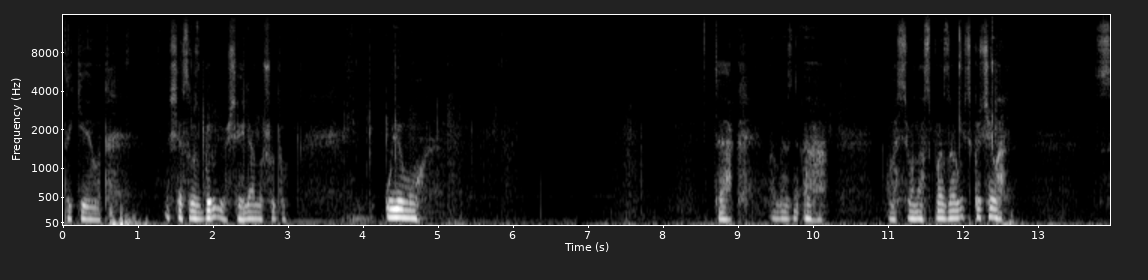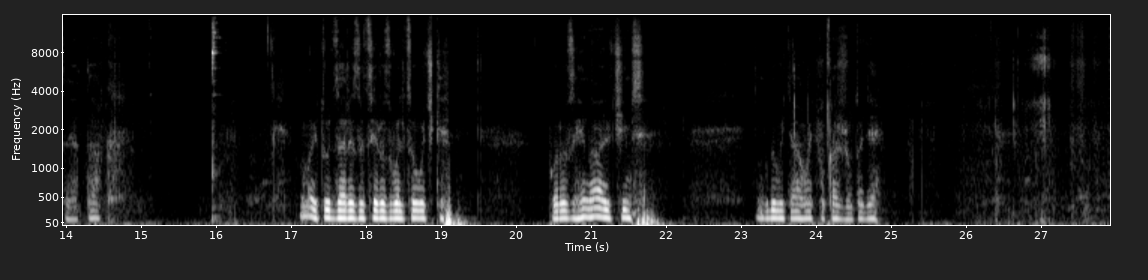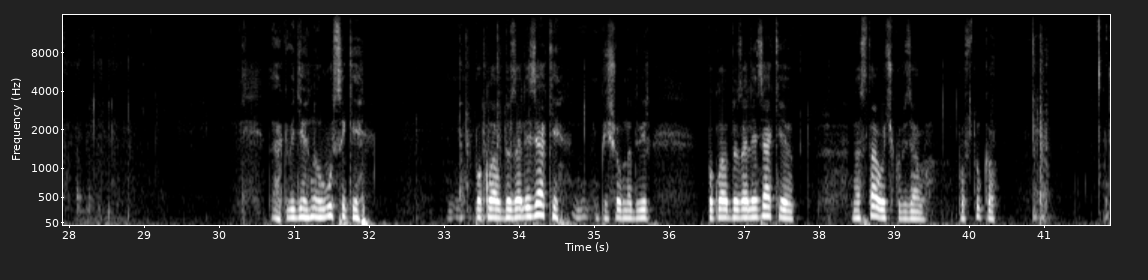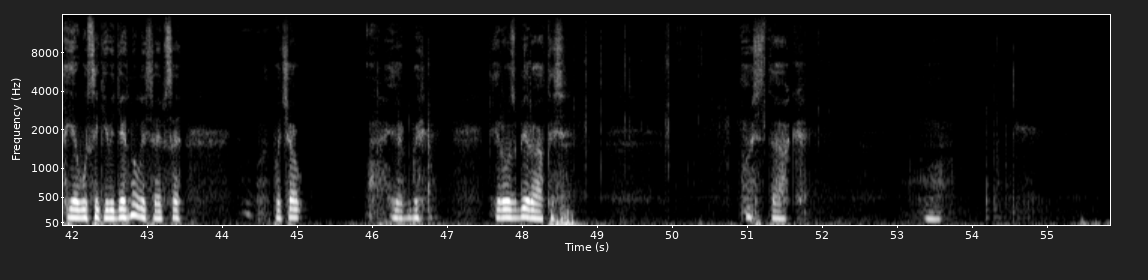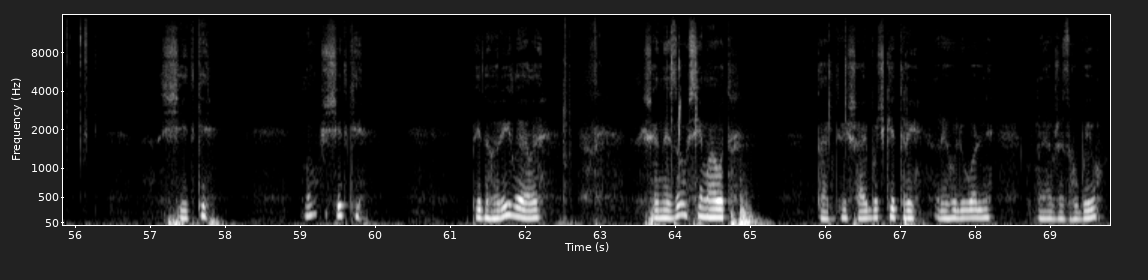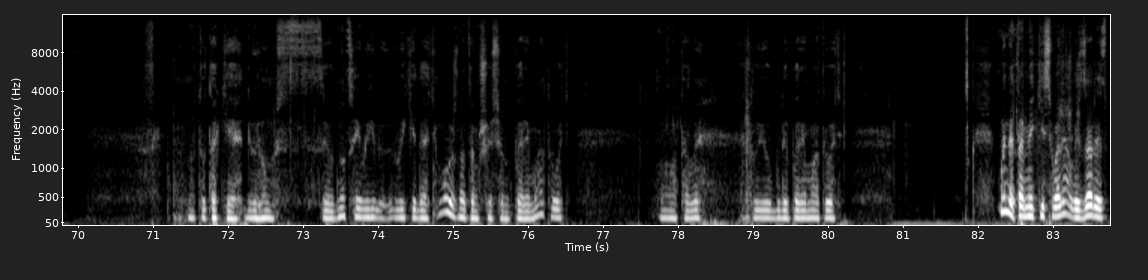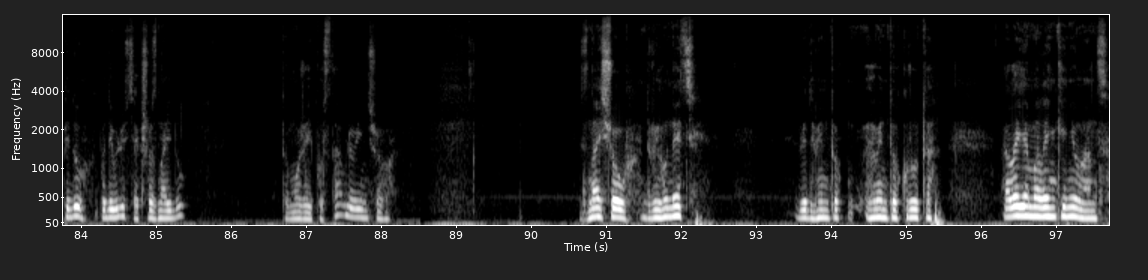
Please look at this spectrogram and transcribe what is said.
Таке от. Зараз розберу його, ще гляну, що там у йому. Так, надо зня... Ага. Ось вона з паза вискочила. Все так. Ну і тут зараз оці розвальцовочки порозгинаю чимсь. Буду витягувати, покажу тоді. Так, відігнув вусики, поклав до залізяки, пішов на двір, поклав до залізяки, наставочку взяв, постукав. Є вусики відігнулися і все. Почав якби і розбиратись. Ось так. Щітки. Ну, щітки підгоріли, але ще не зовсім, а от так, дві шайбочки, три регулювальні. Одну я вже згубив. Ну то таке, двигун все одно цей викидати. Можна там щось он перематувати. От, але хто його буде перематувати. У мене там якісь валяли, зараз піду, подивлюся, якщо знайду, то може і поставлю іншого. Знайшов двигунець від гвинтокрута, але є маленький нюанс.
